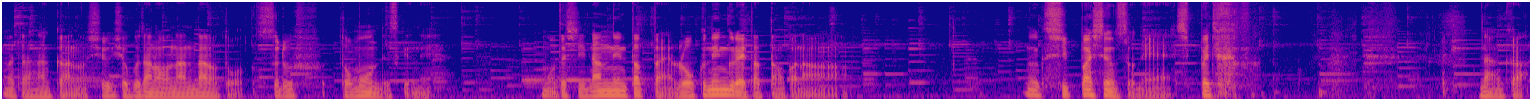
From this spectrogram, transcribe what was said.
またなんかあの就職だのなんだのとすると思うんですけどね。もう私何年経ったんや6年ぐらい経ったのかな。なんか失敗してるんですよね。失敗っていうか。なんか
